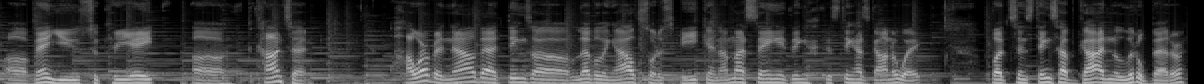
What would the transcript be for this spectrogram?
uh, venues to create uh, content. However, now that things are leveling out, so to speak, and I'm not saying anything, this thing has gone away, but since things have gotten a little better,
